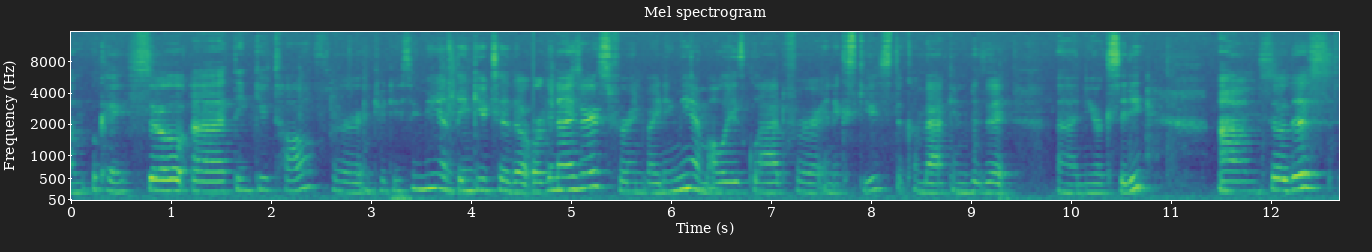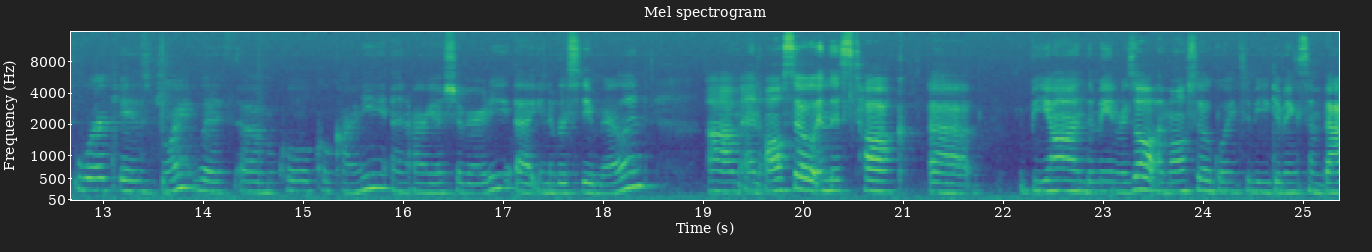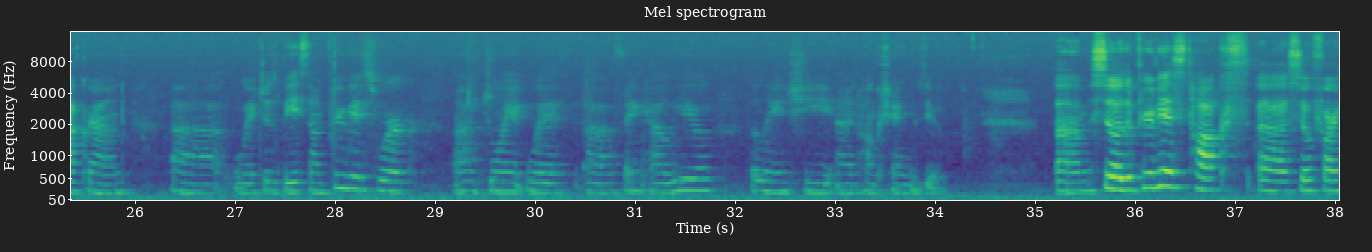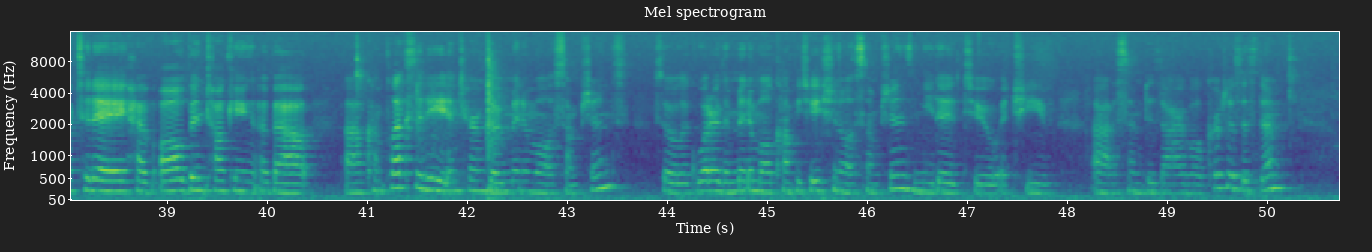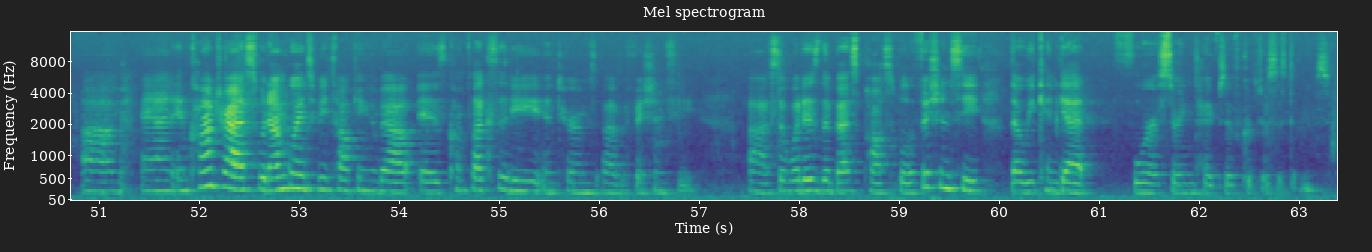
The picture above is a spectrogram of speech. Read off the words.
Um, okay, so uh, thank you, Tal, for introducing me, and thank you to the organizers for inviting me. I'm always glad for an excuse to come back and visit uh, New York City. Um, so this work is joint with uh, Mukul Kulkarni and Aria Shahverdi at University of Maryland. Um, and also in this talk, uh, beyond the main result, I'm also going to be giving some background, uh, which is based on previous work uh, joint with uh, Feng-Hao Liu, Elaine Shi, and Hong-Sheng Zhou. Um, so the previous talks uh, so far today have all been talking about uh, complexity in terms of minimal assumptions. So like what are the minimal computational assumptions needed to achieve uh, some desirable crypto system? Um, and in contrast, what I'm going to be talking about is complexity in terms of efficiency. Uh, so what is the best possible efficiency that we can get for certain types of crypto systems?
